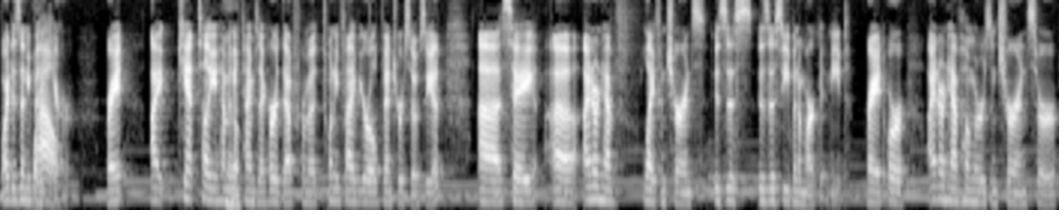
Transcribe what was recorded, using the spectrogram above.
Why does anybody wow. care? Right? I can't tell you how many yeah. times I heard that from a 25 year old venture associate uh, say, uh, I don't have life insurance. Is this is this even a market need? right? Or I don't have homeowners insurance, or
